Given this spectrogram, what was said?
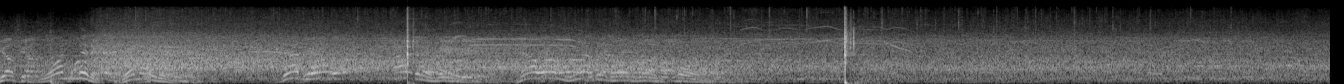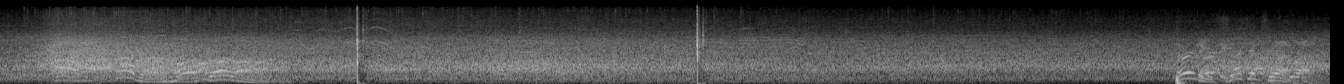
Just one minute remaining. That one out of here. Now 11 home runs for him. Another home run. Thirty seconds left.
